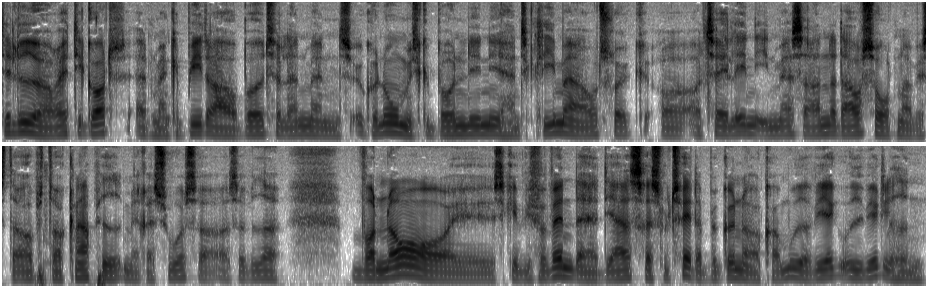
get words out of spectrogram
Det lyder jo rigtig godt, at man kan bidrage både til landmandens økonomiske bundlinje, hans klimaaftryk og, og tale ind i en masse andre dagsordner, hvis der opstår knaphed med ressourcer osv. Hvornår øh, skal vi forvente, at jeres resultater begynder at komme ud og virke ud i virkeligheden?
